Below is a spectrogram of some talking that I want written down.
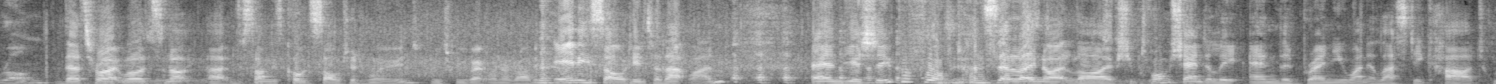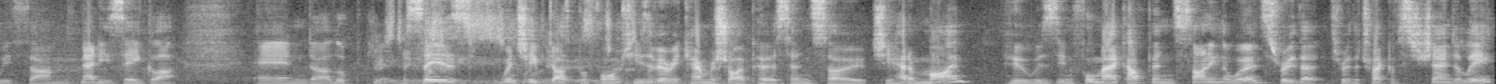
wrong. That's right. Well, it's not. Uh, the song is called "Salted Wound," which we won't want to rub any salt into that one. And yeah, she performed on Saturday Night Live. She performed "Chandelier" and the brand new one, "Elastic Heart," with um, Maddie Ziegler. And uh, look, Sia's when she does perform, she's a very camera shy person. So she had a mime who was in full makeup and signing the words through the through the track of "Chandelier."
